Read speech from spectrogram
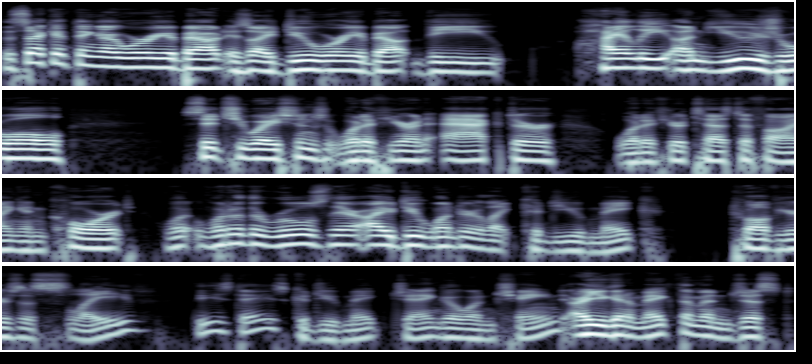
The second thing I worry about is I do worry about the highly unusual situations. What if you're an actor? What if you're testifying in court? What what are the rules there? I do wonder like could you make 12 years a slave these days? Could you make Django Unchained? Are you going to make them and just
